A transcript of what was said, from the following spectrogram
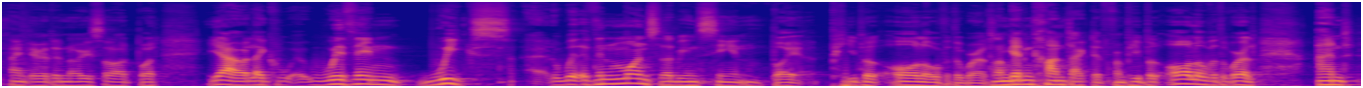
thank you. I didn't know you saw it, but yeah, like w- within weeks, uh, within months, I've been seen by people all over the world. And I'm getting contacted from people all over the world, and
